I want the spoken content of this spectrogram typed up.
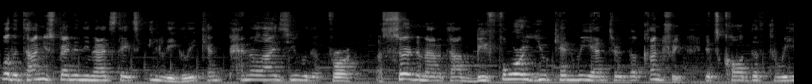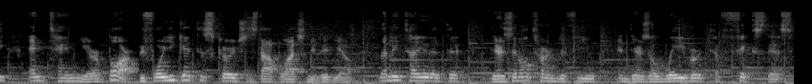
Well, the time you spend in the United States illegally can penalize you for a certain amount of time before you can re-enter the country. It's called the three and 10 year bar. Before you get discouraged and stop watching the video, let me tell you that the, there's an alternative for you and there's a waiver to fix this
